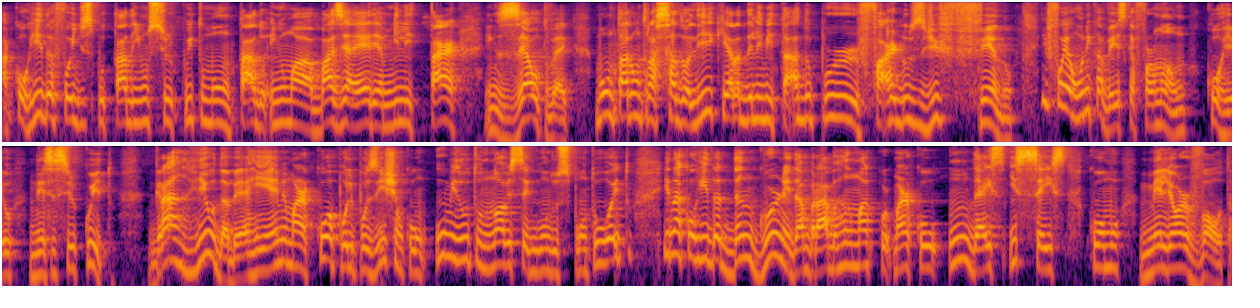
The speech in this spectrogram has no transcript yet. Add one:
A corrida foi disputada em um circuito montado em uma base aérea militar em Zeltweg. Montaram um traçado ali que era delimitado por fardos de feno. E foi a única vez que a Fórmula 1 correu nesse circuito. Graham Hill da BRM marcou a pole position com 1 minuto 9 segundos ponto 8 e na corrida Dan Gurney da Brabham marcou 1:10 e 6 como melhor volta.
